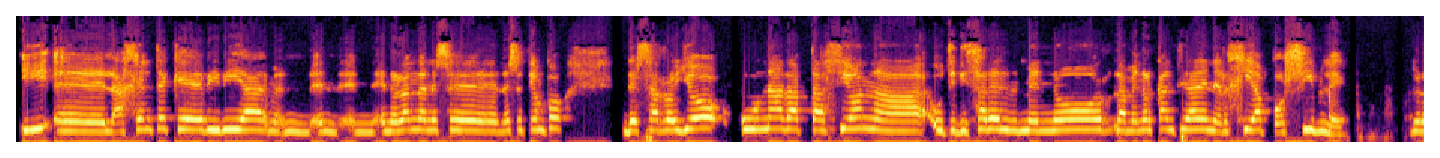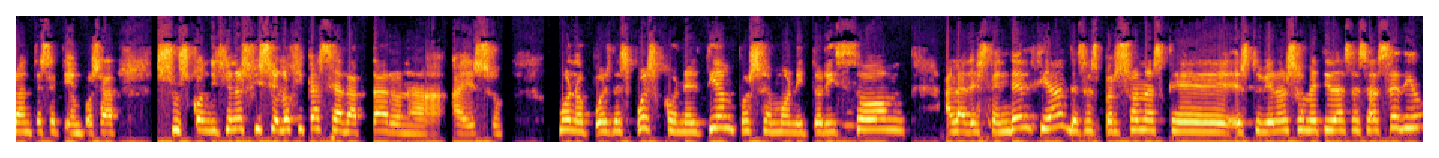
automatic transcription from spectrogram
y eh, la gente que vivía en, en- en Holanda en ese, en ese tiempo desarrolló una adaptación a utilizar el menor, la menor cantidad de energía posible durante ese tiempo. O sea, sus condiciones fisiológicas se adaptaron a, a eso. Bueno, pues después con el tiempo se monitorizó a la descendencia de esas personas que estuvieron sometidas a ese asedio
